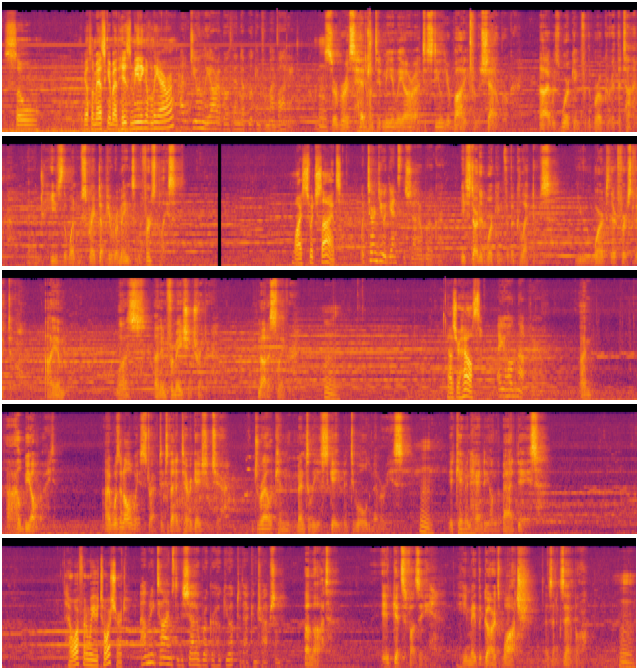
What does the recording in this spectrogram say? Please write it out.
So, I guess I'm asking about his meeting of Liara? How did you and Liara both end up looking for my body? Hmm, Cerberus headhunted me and Liara to steal your body from the Shadow Broker. I was working for the broker at the time, and he's the one who scraped up your remains in the first place. Why switch sides? What turned you against the Shadow Broker? He started working for the Collectors. You weren't their first victim. I am... was an information trader, not a slaver. How's your health? How you holding up, Feron? I'm... I'll be alright. I wasn't always strapped into that interrogation chair. Drell can mentally escape into old memories. Hmm. It came in handy on the bad days. How often were you tortured? How many times did the Shadow Broker hook you up to that contraption? A lot. It gets fuzzy. He made the guards watch, as an example. Hmm.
